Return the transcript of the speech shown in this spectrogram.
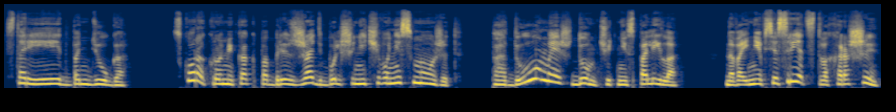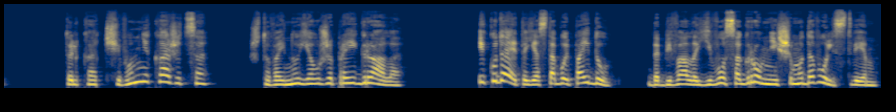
Стареет бандюга. Скоро, кроме как побрюзжать, больше ничего не сможет. Подумаешь, дом чуть не спалила. На войне все средства хороши. Только от чего мне кажется, что войну я уже проиграла? И куда это я с тобой пойду? Добивала его с огромнейшим удовольствием.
